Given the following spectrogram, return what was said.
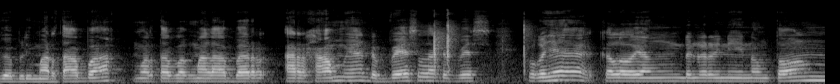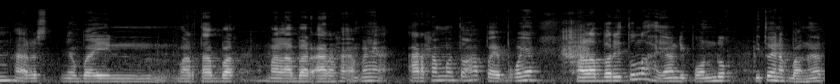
juga beli martabak martabak malabar arham ya the best lah the best pokoknya kalau yang denger ini nonton harus nyobain martabak malabar arham ya arham atau apa ya. Pokoknya malabar itulah yang di pondok. Itu enak banget.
